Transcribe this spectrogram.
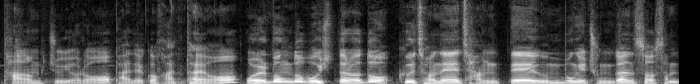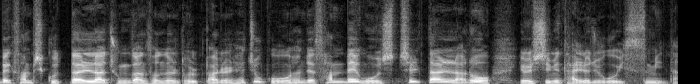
다음 주 열어 봐야 될 것 같아요. 월봉도 보시 더라도 그 전에 장대 음봉의 중간선 339달러 중간선을 돌파를 해주고 현재 357달러로 열심히 달려주고 있습니다.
